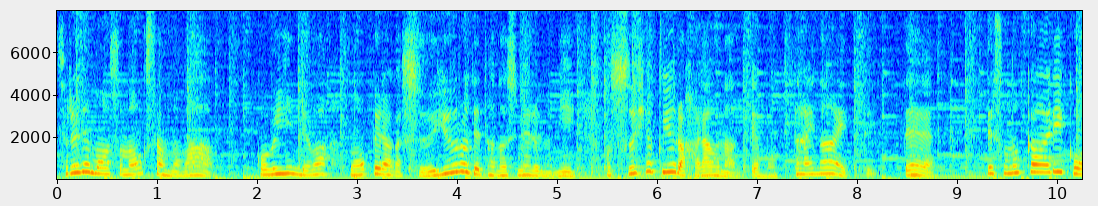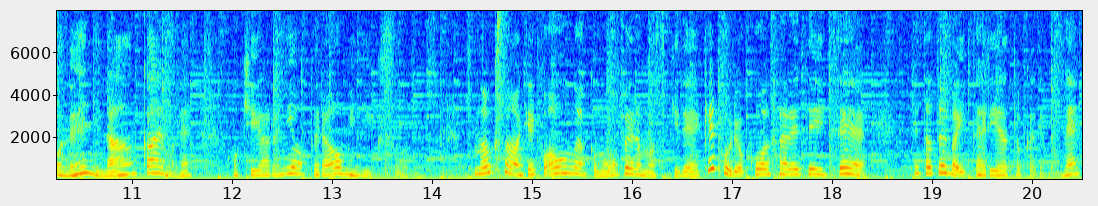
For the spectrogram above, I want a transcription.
それでもその奥様はこうウィーンではもうオペラが数ユーロで楽しめるのにもう数百ユーロ払うなんてもったいないって言ってでその代わりこう年に何回もねこう気軽にオペラを見に行くそうです。その奥さんは結構音楽もオペラも好きで結構旅行されていてで例えばイタリアとかでもね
